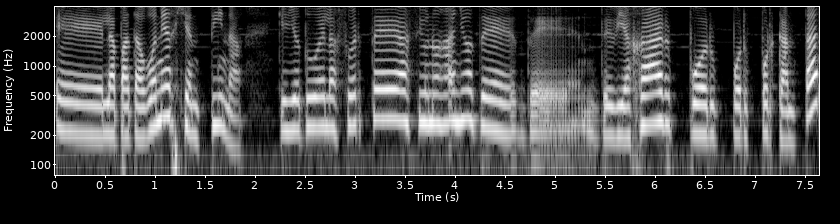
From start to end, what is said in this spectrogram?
eh, la Patagonia Argentina que yo tuve la suerte hace unos años de, de, viajar por, por, por cantar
